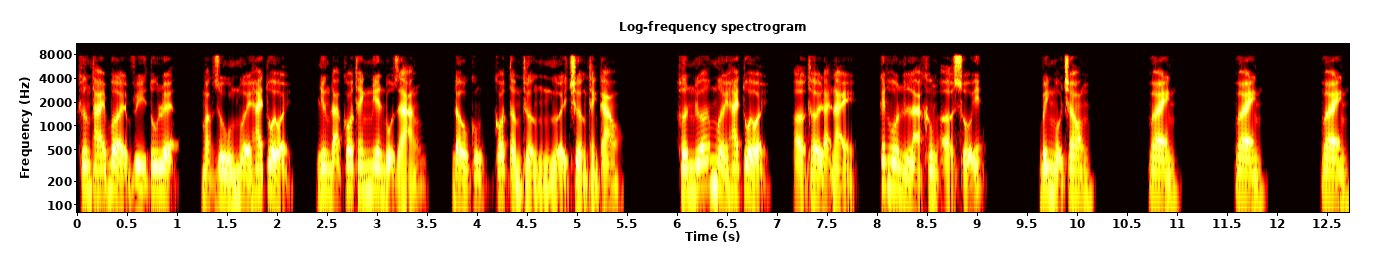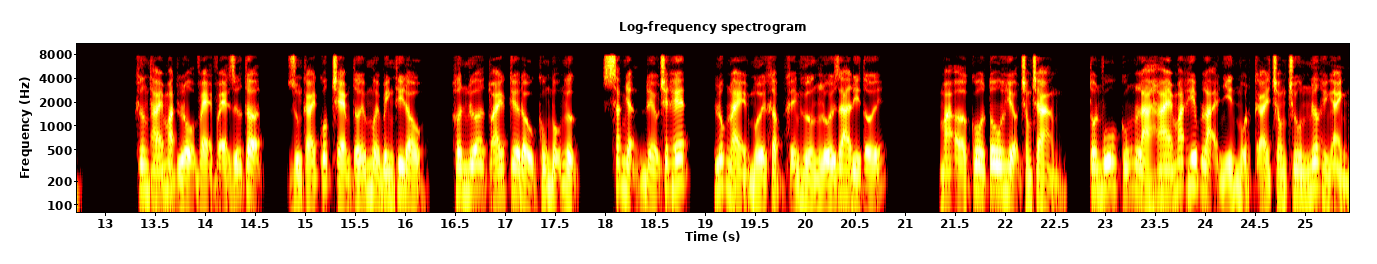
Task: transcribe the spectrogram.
Khương thái bởi vì tu luyện mặc dù mười hai tuổi nhưng đã có thanh niên bộ dáng đầu cũng có tầm thường người trưởng thành cao. Hơn nữa mười hai tuổi ở thời đại này kết hôn là không ở số ít. Binh mộ trong. Vâng vâng anh, khương thái mặt lộ vẻ vẻ dữ tợn dùng cái cuốc chém tới mười binh thi đầu hơn nữa toái kia đầu cùng bộ ngực xác nhận đều chết hết lúc này mới khập khẽnh hướng lối ra đi tới. Mà ở cô tô hiệu trong tràng tôn vũ cũng là hai mắt hiếp lại nhìn một cái trong chun nước hình ảnh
